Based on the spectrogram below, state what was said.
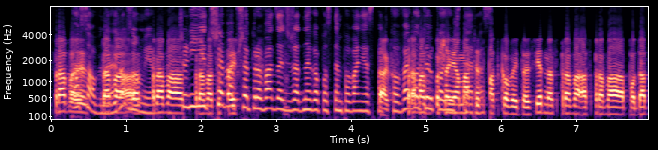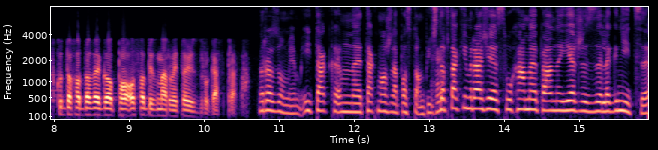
Sprawa osobne, sprawa- rozumiem. sprawa- Czyli nie trzeba tutaj- przeprowadzać żadnego postępowania Tak, spadkowego, sprawa tylko już masy teraz. spadkowej to jest jedna sprawa, a sprawa podatku dochodowego po osobie zmarłej to jest druga sprawa. Rozumiem i tak, em, tak można postąpić. Mhm. To w takim razie słuchamy pan Jerzy z Legnicy,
